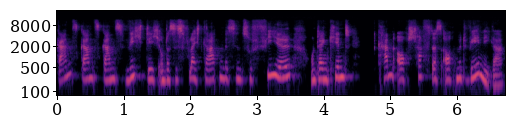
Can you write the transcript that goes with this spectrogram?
ganz, ganz, ganz wichtig und das ist vielleicht gerade ein bisschen zu viel und dein Kind kann auch, schafft es auch mit weniger.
